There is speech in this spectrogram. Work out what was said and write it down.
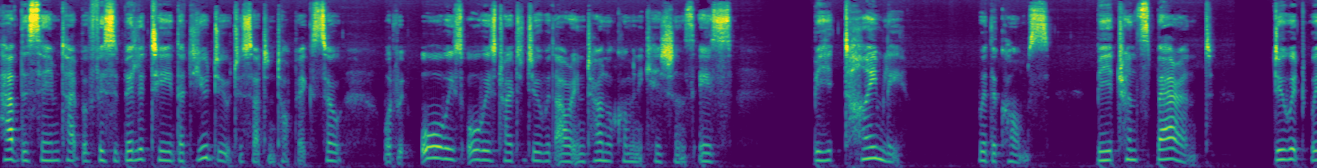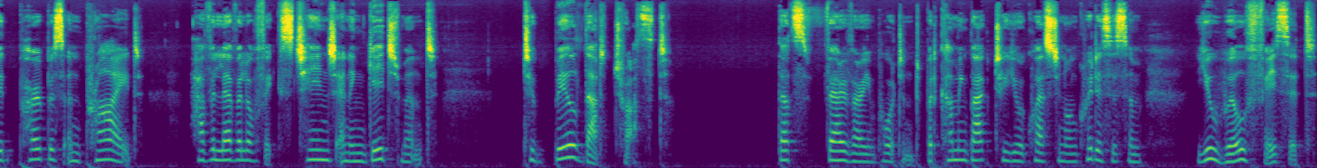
have the same type of visibility that you do to certain topics. So, what we always, always try to do with our internal communications is be timely with the comms, be transparent, do it with purpose and pride, have a level of exchange and engagement to build that trust. That's very, very important. But coming back to your question on criticism, you will face it.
